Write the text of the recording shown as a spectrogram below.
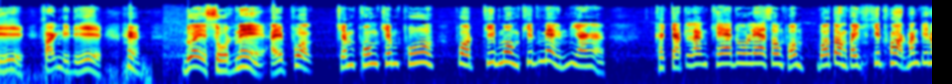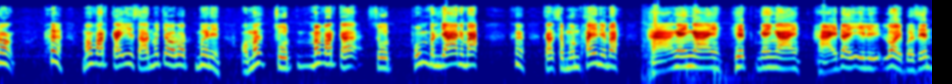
ดีๆ ฟังดีๆ ด้วยสูตรนี่ไอ้พวกเข็มพงเข็มพูพวกที่ม่งทิดเม่งนี่ยังขจัดรังแคดูแลทรงผมบ่ต้องไปคิดฮอดมันพี่น้องมาวัดกับอีสานมาเจ้ารถเมื่อนี่เอามาสูตรมาวัดกับสูตรภูมิปัญญานี่มากับสมุนไพรนี่มาหาง่ายๆเฮ็ดง่ายๆ หายได้อีหลิร้อยเปอร์เซ็นต์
